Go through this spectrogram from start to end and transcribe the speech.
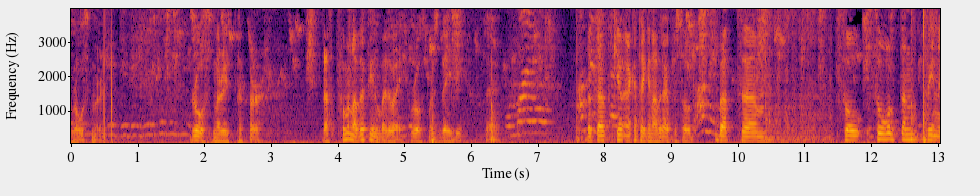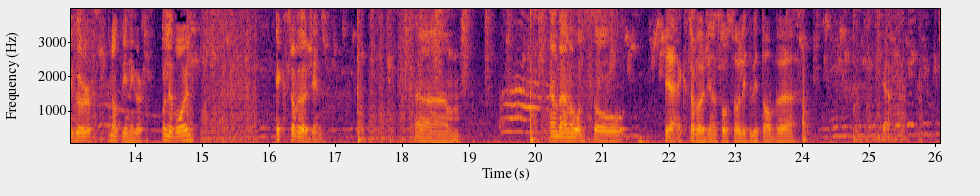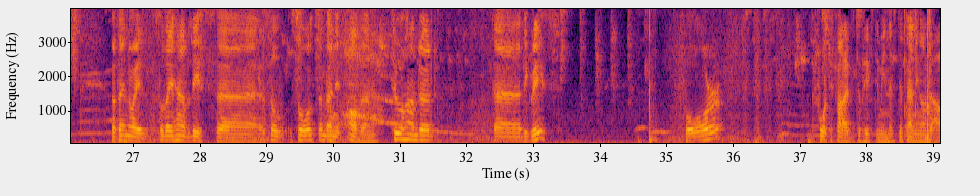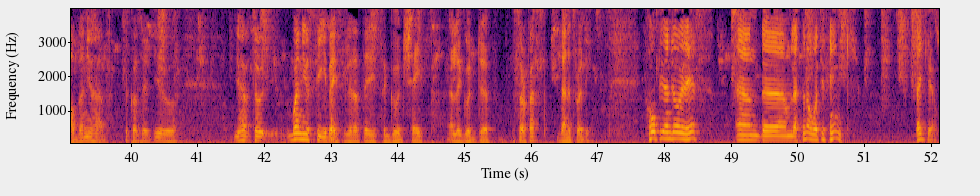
rosemary, rosemary pepper. That's from another film, by the way, Rosemary's Baby. There. But that can, I can take another episode. But um, so salt and vinegar, not vinegar, olive oil, extra virgin, um, and then also yeah, extra virgin is also a little bit of uh, yeah. But anyway, so they have this uh, so salt and then oven 200 uh, degrees? For 45 to 50 minutes depending on the oven you have because it you you have to when you see basically that it's a good shape and a good uh, surface then it's ready. Hope you enjoy this and um, let me know what you think. Thank you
